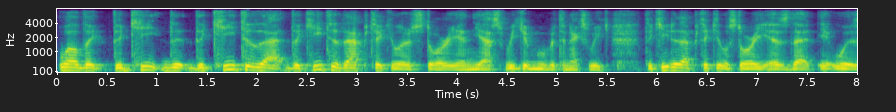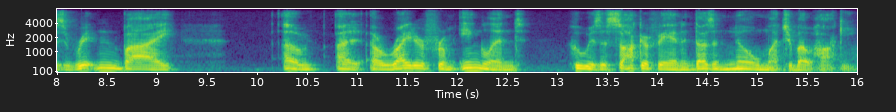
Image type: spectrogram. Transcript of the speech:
well, the the key the, the key to that the key to that particular story, and yes, we can move it to next week. The key to that particular story is that it was written by a a, a writer from England who is a soccer fan and doesn't know much about hockey.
